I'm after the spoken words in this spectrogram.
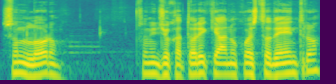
sono loro, sono i giocatori che hanno questo dentro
